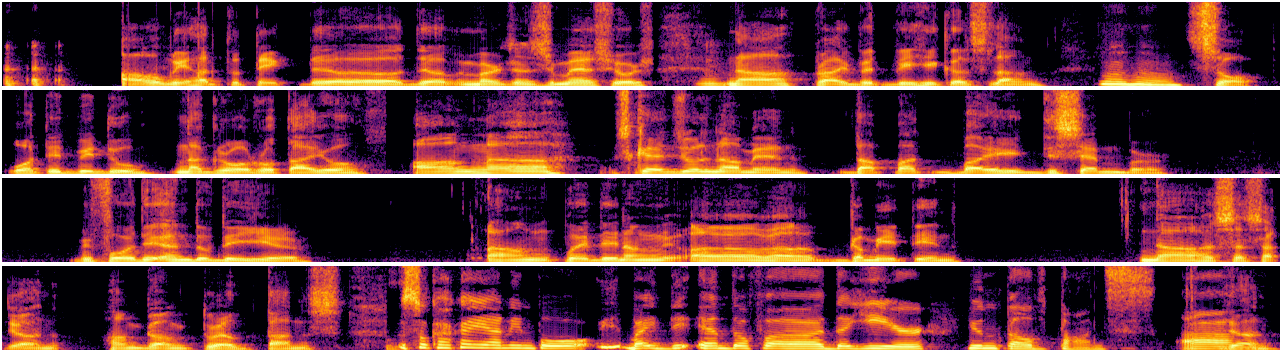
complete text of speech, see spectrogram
now, we had to take the the emergency measures na private vehicles lang. So, what did we do? Nagroro tayo. Ang ah, schedule namin, dapat by December, before the end of the year, ang pwede nang ah, gamitin na sasakyan hanggang 12 tons. So kakayanin po by the end of uh, the year yung 12 tons. Ah, Yan.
